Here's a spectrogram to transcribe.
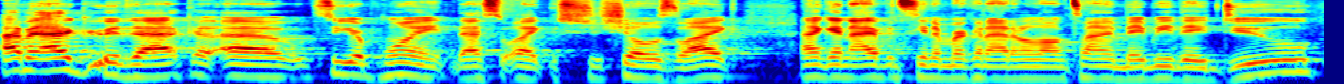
I mean, I agree with that. Uh, to your point, that's like shows like. Again, I haven't seen American Idol in a long time. Maybe they do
